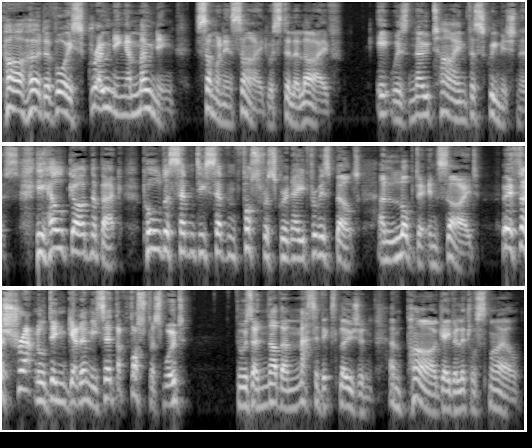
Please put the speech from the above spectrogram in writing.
Parr heard a voice groaning and moaning. Someone inside was still alive. It was no time for squeamishness. He held Gardner back, pulled a 77 phosphorus grenade from his belt, and lobbed it inside. If the shrapnel didn't get him, he said, the phosphorus would. There was another massive explosion, and Parr gave a little smile.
